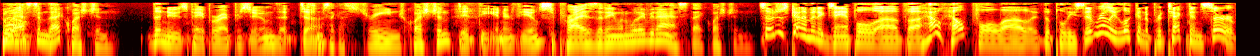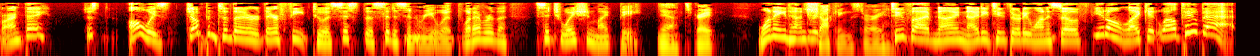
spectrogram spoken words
Who Well- asked him that question? The newspaper, I presume, that uh, Seems like a strange question. did the interview. Surprised that anyone would even ask that question. So, just kind of an example of uh, how helpful uh, the police. They're really looking to protect and serve, aren't they? Just always jumping to their their feet to assist the citizenry with whatever the situation might be. Yeah, it's great. One eight hundred Shocking story. two five nine ninety two thirty one. So, if you don't like it, well, too bad.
